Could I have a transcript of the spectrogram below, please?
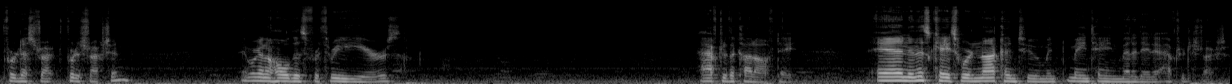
for, destruct, for destruction. And we're going to hold this for three years after the cutoff date. And in this case, we're not going to maintain metadata after destruction.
